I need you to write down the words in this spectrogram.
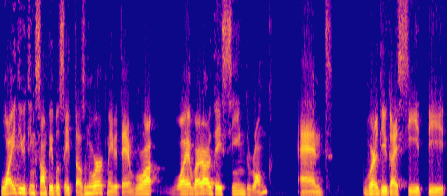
why do you think some people say it doesn't work? Maybe they why where are they seeing the wrong? And where do you guys see it be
